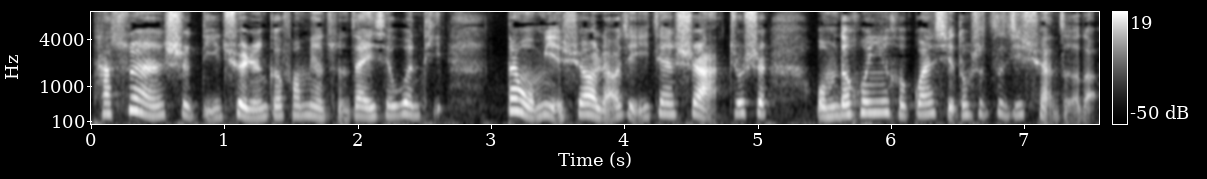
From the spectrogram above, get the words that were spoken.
他虽然是的确人格方面存在一些问题，但我们也需要了解一件事啊，就是我们的婚姻和关系都是自己选择的。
